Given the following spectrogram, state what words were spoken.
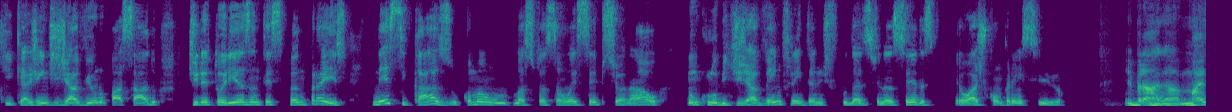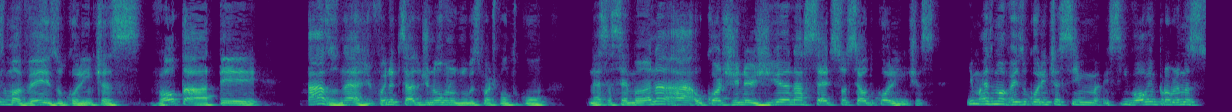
que, que a gente já viu no passado, diretorias antecipando para isso. Nesse caso, como é uma situação excepcional, num clube que já vem enfrentando dificuldades financeiras, eu acho compreensível. E Braga, mais uma vez o Corinthians volta a ter casos, né? Foi noticiado de novo no Globoesporte.com nessa semana a, o corte de energia na sede social do Corinthians. E mais uma vez o Corinthians se, se envolve em problemas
